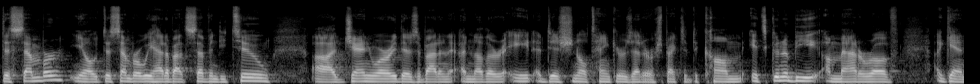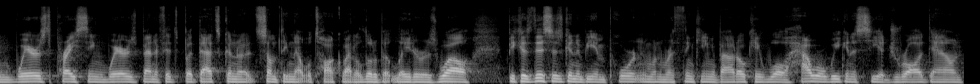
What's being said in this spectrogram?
December. You know, December we had about 72. Uh, January there's about an, another eight additional tankers that are expected to come. It's going to be a matter of again, where's the pricing, where's benefits, but that's going to something that we'll talk about a little bit later as well, because this is going to be important when we're thinking about okay, well, how are we going to see a drawdown?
